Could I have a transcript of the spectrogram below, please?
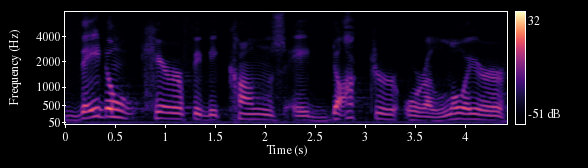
They don't care if he becomes a doctor or a lawyer.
